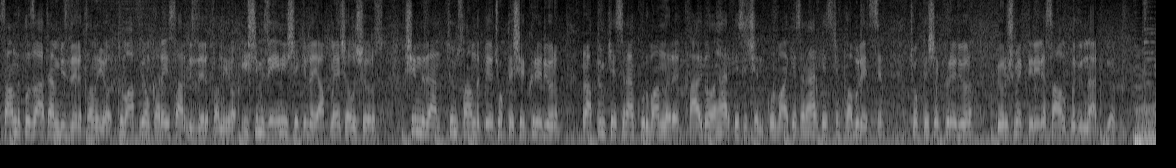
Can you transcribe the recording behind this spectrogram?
Sandıklı zaten bizleri tanıyor. Tüm Afyonkarahisar bizleri tanıyor. İşimizi en iyi şekilde yapmaya çalışıyoruz. Şimdiden tüm Sandıklı'ya çok teşekkür ediyorum. Rabbim kesilen kurbanları kaydolan herkes için, kurban kesen herkes için kabul etsin. Çok teşekkür ediyorum. Görüşmek dileğiyle sağlıklı günler diliyorum.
